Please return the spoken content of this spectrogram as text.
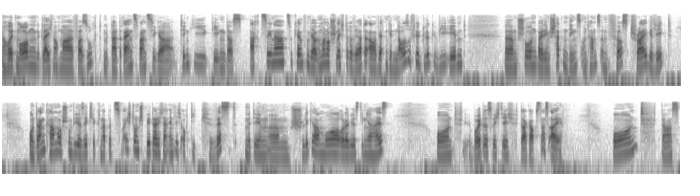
heute Morgen gleich nochmal versucht, mit einer 23er Tinky gegen das 18er zu kämpfen. Wir haben immer noch schlechtere Werte, aber wir hatten genauso viel Glück wie eben ähm, schon bei dem Schattendings und haben es im First Try gelegt. Und dann kam auch schon, wie ihr seht, hier knappe zwei Stunden später hatte ich dann endlich auch die Quest mit dem ähm, Schlickermoor oder wie das Ding hier heißt. Und die Beute ist wichtig, da gab es das Ei. Und das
